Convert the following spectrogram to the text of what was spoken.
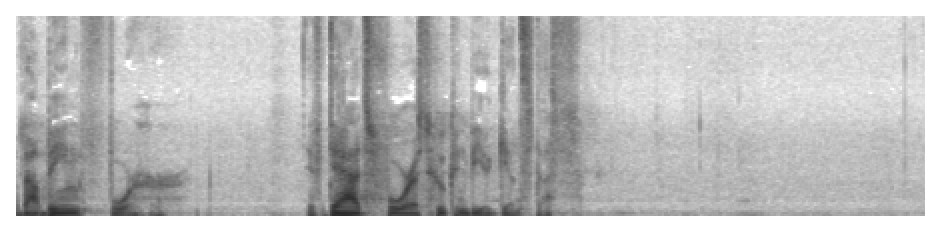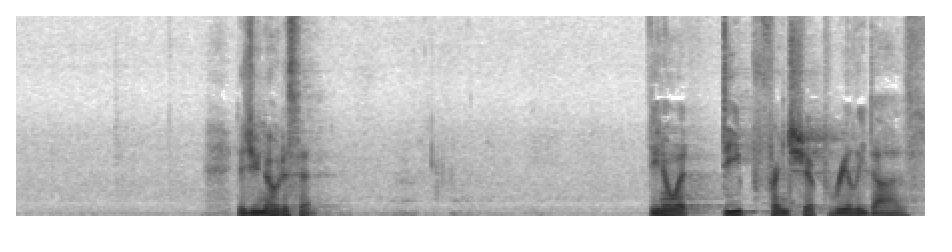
about being for her. If dad's for us, who can be against us? Did you notice it? Do you know what deep friendship really does?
